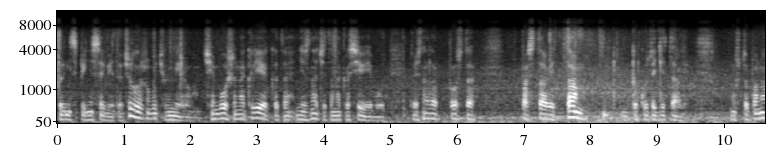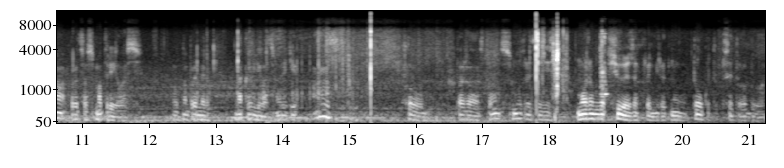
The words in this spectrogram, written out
в принципе не советую. Все должно быть в меру. Чем больше наклеек, это не значит она красивее будет. То есть надо просто поставить там какую-то деталь, ну, чтобы она, кажется, смотрелась. Вот, например, накрылила, смотрите, хром, пожалуйста, он смотрится здесь. Можно было всю ее захромировать, ну, толку-то с этого было.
